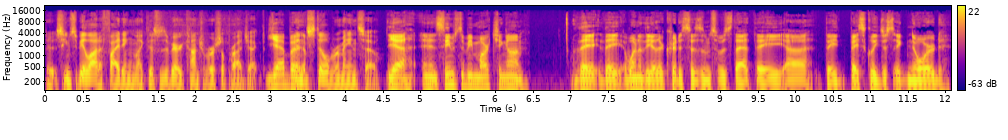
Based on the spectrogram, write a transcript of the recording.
there seems to be a lot of fighting. Like this was a very controversial project. Yeah, but and still remains so. Yeah, and it seems to be marching on. They they one of the other criticisms was that they uh, they basically just ignored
